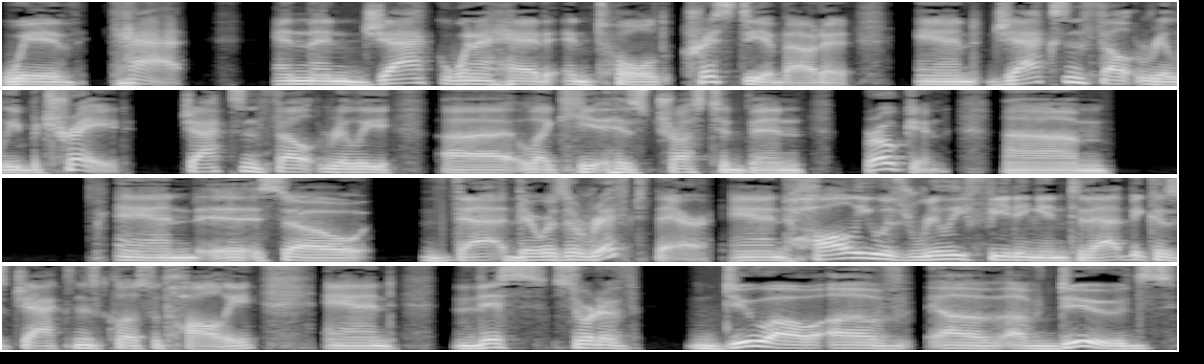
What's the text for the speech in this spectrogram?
with Kat. And then Jack went ahead and told Christie about it. And Jackson felt really betrayed. Jackson felt really uh, like he, his trust had been broken. Um, and uh, so that there was a rift there. And Holly was really feeding into that because Jackson is close with Holly. And this sort of duo of of, of dudes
